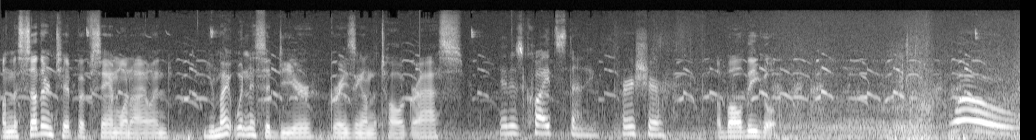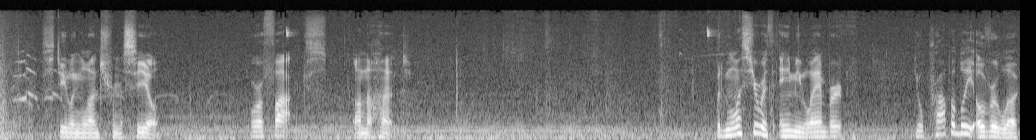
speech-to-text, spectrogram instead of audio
On the southern tip of San Juan Island, you might witness a deer grazing on the tall grass, It is quite stunning, for sure. a bald eagle Whoa! stealing lunch from a seal, or a fox on the hunt. But unless you're with Amy Lambert, you'll probably overlook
